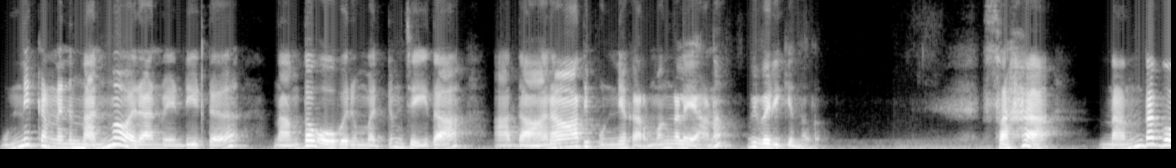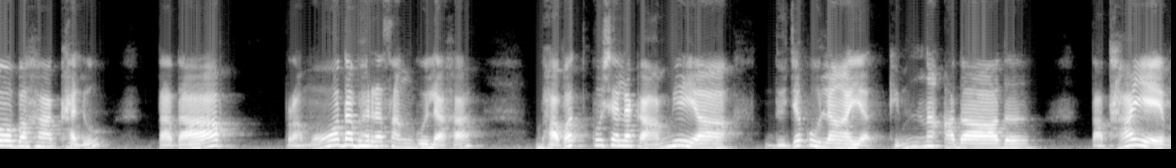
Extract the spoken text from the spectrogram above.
ഉണ്ണിക്കണ്ണന് നന്മ വരാൻ വേണ്ടിയിട്ട് നന്ദഗോപരും മറ്റും ചെയ്ത ആ ദാനാദി പുണ്യകർമ്മങ്ങളെയാണ് വിവരിക്കുന്നത്. സഹ നന്ദഗോപ ഖലു തഥാ പ്രമോദഭരസങ്കുല ഭവത്കുശലകാമ്യയാ ദ്വിജകുലായ കിം ന അദാത്. തഥാവ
